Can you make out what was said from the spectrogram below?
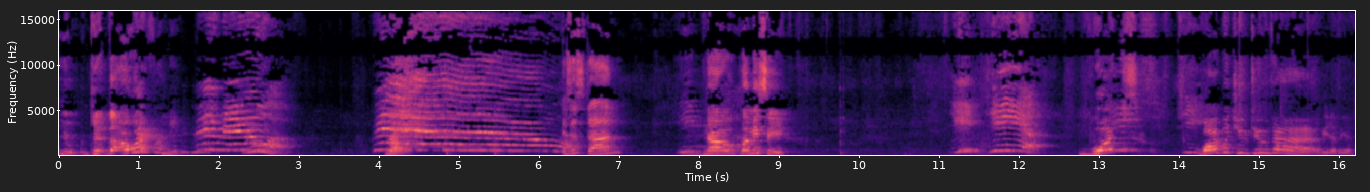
You get that away from me. No. Is this done? No, let me see. What? Why would you do that? WW.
